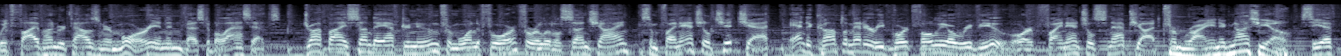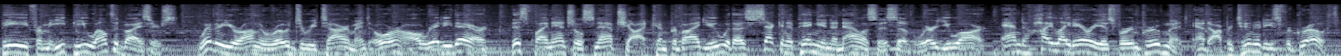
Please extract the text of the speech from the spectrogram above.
with 500,000 or more in investable assets. Drop by Sunday afternoon from 1 to 4 for a little sunshine, some financial chit chat, and a complimentary portfolio review or financial snapshot from Ryan Ignacio, CFP from EP Wealth Advisors. Whether you're on the road to retirement or already there, this financial snapshot can provide you with a second opinion analysis of where you are and highlight areas for improvement and opportunities for growth.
